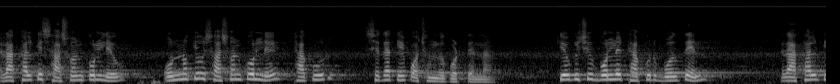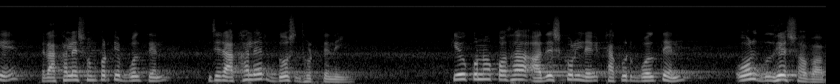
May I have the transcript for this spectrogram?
রাখালকে শাসন করলেও অন্য কেউ শাসন করলে ঠাকুর সেটাকে পছন্দ করতেন না। কেউ কিছু বললে ঠাকুর বলতেন, রাখালকে, রাখালের সম্পর্কে বলতেন যে রাখালের দোষ ধরতে নেই। কেউ কোনো কথা আদেশ করলে ঠাকুর বলতেন, ওর দুধের স্বভাব,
